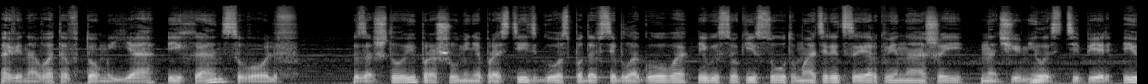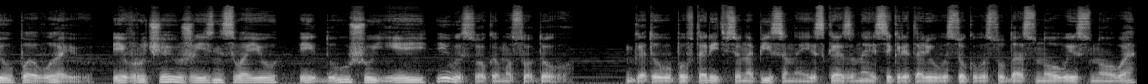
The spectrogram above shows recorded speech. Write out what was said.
а виновата в том я и Ханс Вольф. За что и прошу меня простить Господа Всеблагого и Высокий Суд Матери Церкви нашей, на чью милость теперь и уповаю, и вручаю жизнь свою, и душу ей, и Высокому Суду. Готовы повторить все написанное и сказанное секретарю Высокого Суда снова и снова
